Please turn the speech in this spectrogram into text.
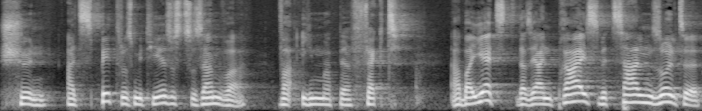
schön. Als Petrus mit Jesus zusammen war, war immer perfekt. Aber jetzt, dass er einen Preis bezahlen sollte,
